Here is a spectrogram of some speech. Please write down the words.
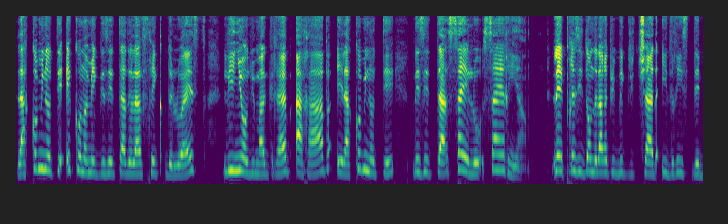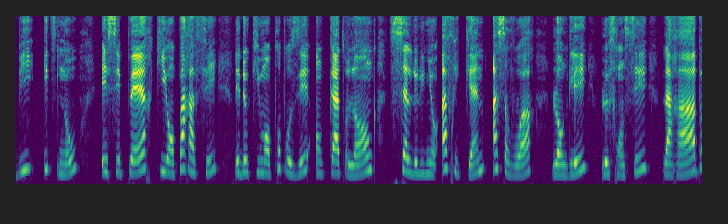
la communauté économique des États de l'Afrique de l'Ouest, l'Union du Maghreb arabe et la communauté des États sahélo-sahariens. Les présidents de la République du Tchad, Idriss Déby Itno, et ses pairs qui ont paraffé les documents proposés en quatre langues, celles de l'Union africaine, à savoir l'anglais, le français, l'arabe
